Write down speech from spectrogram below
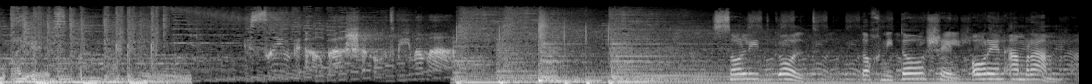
co.il. 24 שעות ביממה. סוליד גולד, תוכניתו של אורן עמרם.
